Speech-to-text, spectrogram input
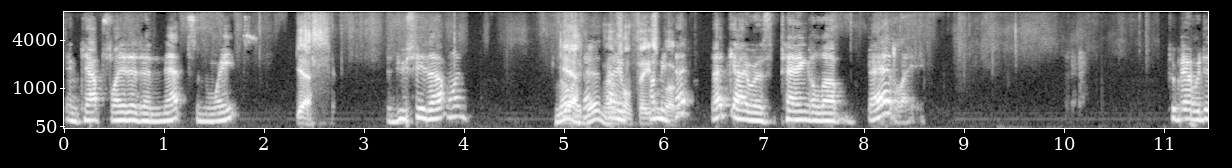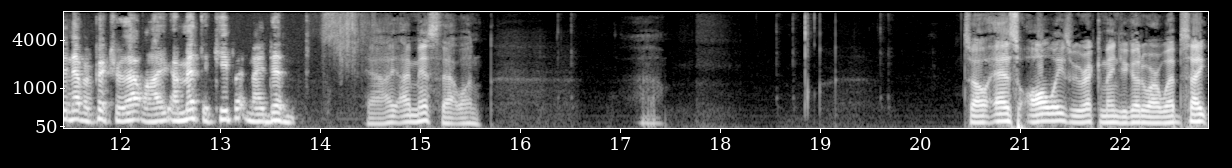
encapsulated in nets and weights. yes, Did you see that one? No, Yeah, I didn't. That's I- on I mean, that, that guy was tangled up badly. Too bad we didn't have a picture of that one. I, I meant to keep it and I didn't. Yeah, I, I missed that one. Uh, So, as always, we recommend you go to our website,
